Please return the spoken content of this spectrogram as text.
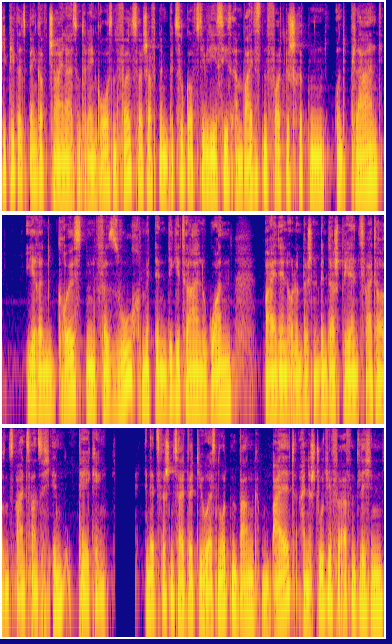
Die People's Bank of China ist unter den großen Volkswirtschaften in Bezug auf CBDCs am weitesten fortgeschritten und plant ihren größten Versuch mit den digitalen One bei den Olympischen Winterspielen 2022 in Peking. In der Zwischenzeit wird die US-Notenbank bald eine Studie veröffentlichen,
